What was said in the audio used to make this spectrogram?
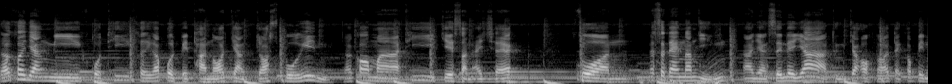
แล้วก็ยังมีคนที่เคยรับบทเป็นธานอสอย่างจอร์บูรินแล้วก็มาที่เจสันไอแชคส่วนนักแสดงนำหญิงออย่างเซนเดย่าถึงจะออกน้อยแต่ก็เป็น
